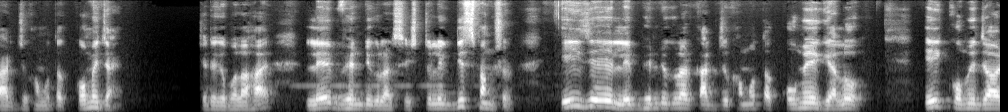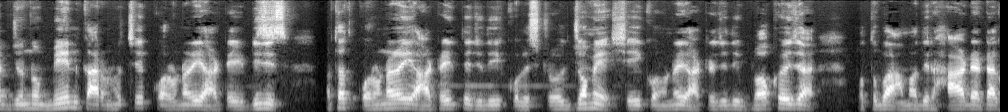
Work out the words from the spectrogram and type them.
কার্যক্ষমতা কমে যায়, যেটাকে বলা হয় লেফট ভেন্ট্রিকুলার সিস্টোলিক ডিসফাংশন এই যে লেফট ভেন্ট্রিকুলার কার্যক্ষমতা কমে গেল, এই কমে যাওয়ার জন্য মেন কারণ হচ্ছে করোনারি আর্টারি ডিজিজ অর্থাৎ করোনারি আর্টারিতে যদি কোলেস্টেরল জমে, সেই করোনারি আর্টারি যদি ব্লক হয়ে যায় অথবা আমাদের হার্ট অ্যাটাক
